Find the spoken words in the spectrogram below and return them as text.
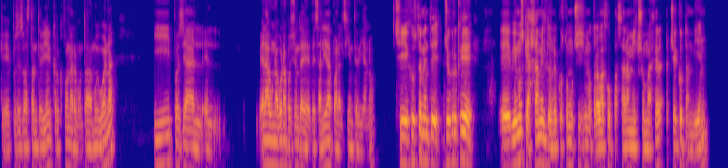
que pues es bastante bien, creo que fue una remontada muy buena. Y pues ya el, era una buena posición de, de salida para el siguiente día, ¿no? Sí, justamente yo creo que eh, vimos que a Hamilton le costó muchísimo trabajo pasar a Mick Schumacher, a Checo también.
